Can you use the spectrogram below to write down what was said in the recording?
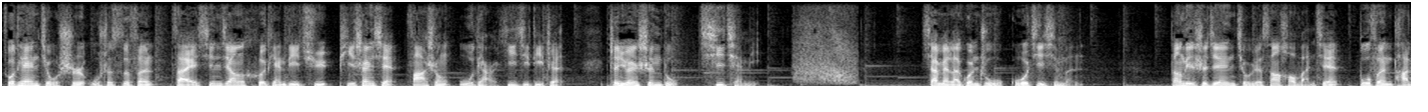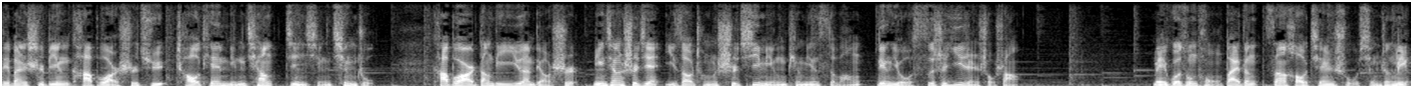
昨天九时五十四分，在新疆和田地区皮山县发生五点一级地震。震源深度七千米。下面来关注国际新闻。当地时间九月三号晚间，部分塔利班士兵喀布尔市区朝天鸣枪进行庆祝。喀布尔当地医院表示，鸣枪事件已造成十七名平民死亡，另有四十一人受伤。美国总统拜登三号签署行政令。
